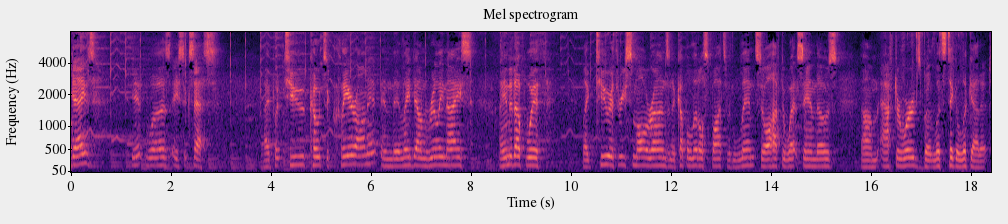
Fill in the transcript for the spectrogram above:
Guys, it was a success. I put two coats of clear on it and they laid down really nice. I ended up with like two or three small runs and a couple little spots with lint so I'll have to wet sand those um, afterwards but let's take a look at it.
